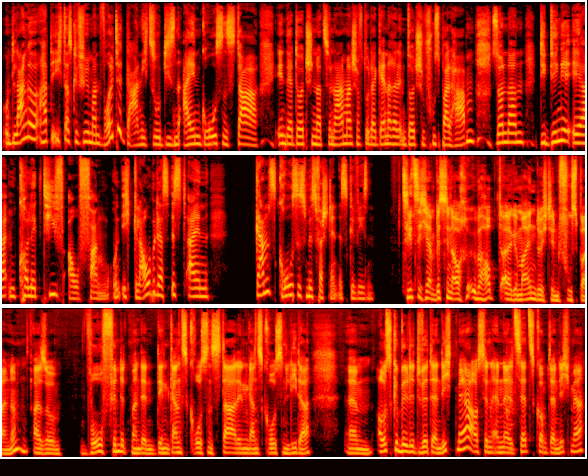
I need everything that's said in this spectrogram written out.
Und lange hatte ich das Gefühl, man wollte gar nicht so diesen einen großen Star in der deutschen Nationalmannschaft oder generell im deutschen Fußball haben, sondern die Dinge eher im Kollektiv auffangen. Und ich glaube, das ist ein ganz großes Missverständnis gewesen. Zieht sich ja ein bisschen auch überhaupt allgemein durch den Fußball, ne? Also wo findet man denn den ganz großen Star, den ganz großen Leader? Ähm, ausgebildet wird er nicht mehr, aus den NLZs kommt er nicht mehr.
